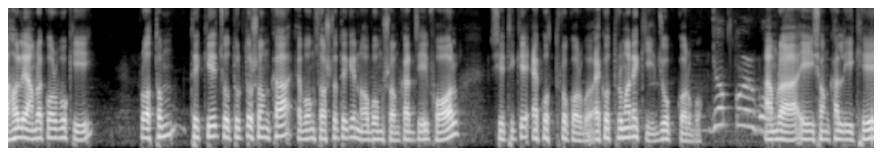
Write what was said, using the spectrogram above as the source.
তাহলে আমরা করব কি? প্রথম থেকে চতুর্থ সংখ্যা এবং ষষ্ঠ থেকে নবম সংখ্যার যেই ফল সেটিকে একত্র করব। একত্র মানে কি? যোগ করব। যোগ করব। আমরা এই সংখ্যা লিখে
